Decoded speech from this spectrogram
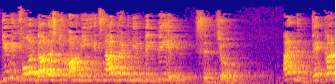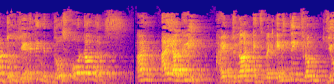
Giving four dollars to army, it's not going to be a big deal, said Jo. And they can't do anything with those four dollars. And I agree. I do not expect anything from you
